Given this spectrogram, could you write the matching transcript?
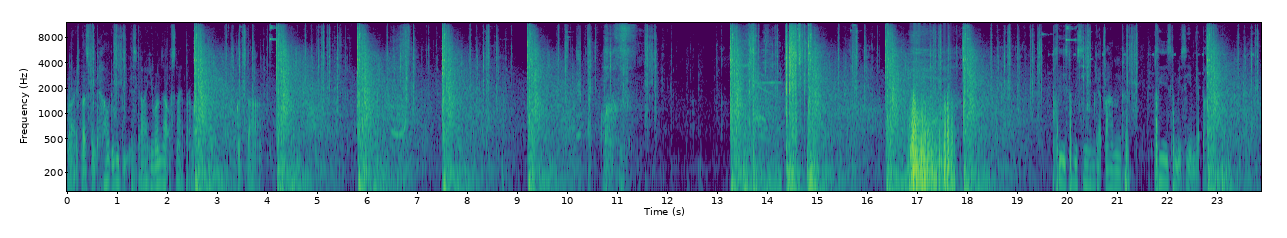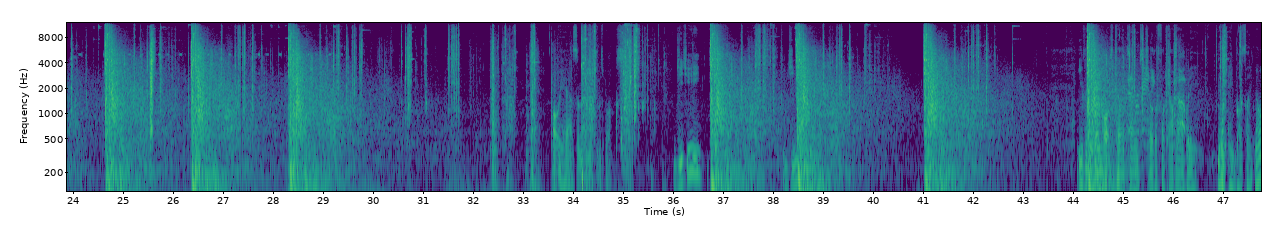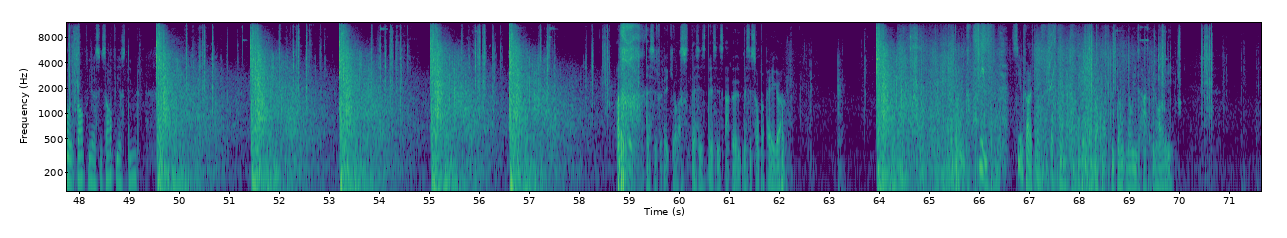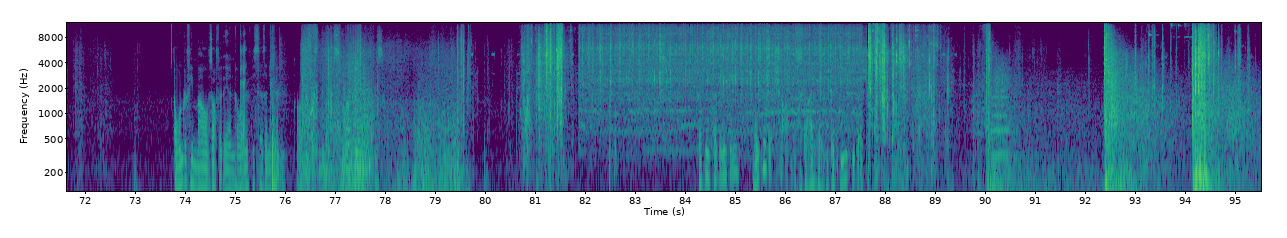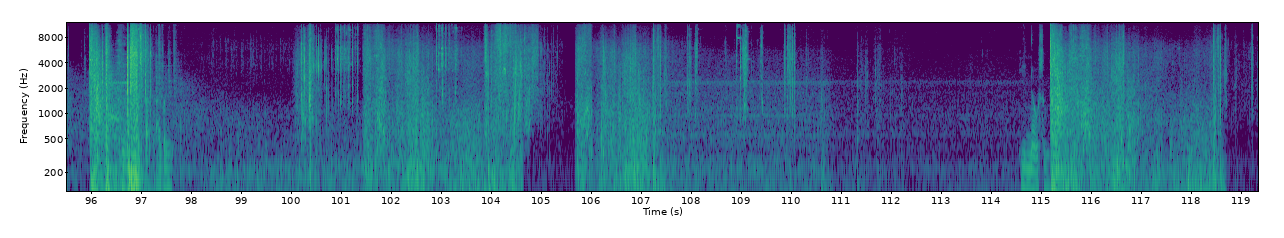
Right, let's think. How do we beat this guy? He runs out of sniper ammo. It's a good start. Please, can we see him get banned? Please, can we see him get banned? GG. GG. Even the aimbot's telling him to chill the fuck out now, buddy. aimbot's like, no, it's obvious, it's obvious, dude. this is ridiculous. This is this is uh, this is so Papega. Him, see him trying to take a fucking shot like we don't know he's hacking already. I wonder if he mouths off at the end. I wonder if he says anything, or if he just leaves. He might leaves. If he says anything, maybe he'll get shot out of the sky here. He could easily get shot out of the sky. Yeah, where's that guy, buddy?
